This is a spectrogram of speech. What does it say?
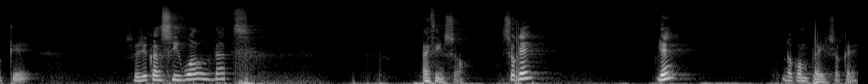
Okay, so you can see well that, I think so. It's okay? Yeah? No complaints, okay?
